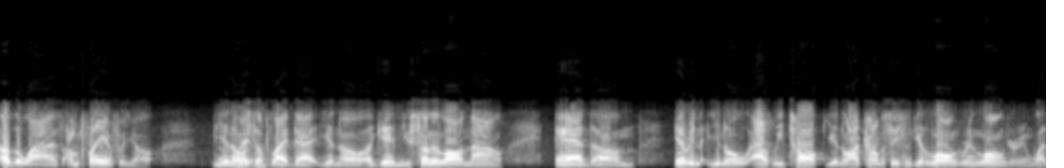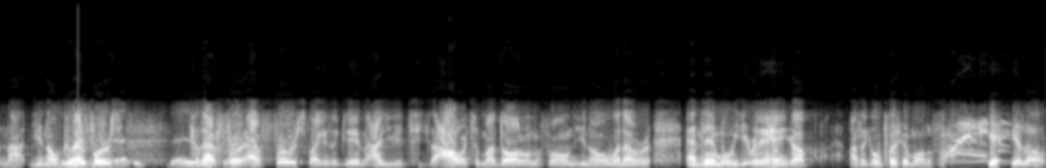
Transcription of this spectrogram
otherwise, I'm praying for y'all, you know, stuff like that. You know, again, you son in law now. And, um, every you know as we talk you know our conversations get longer and longer and whatnot you know because right. at first because at first at first like again i used to teach an hour to my daughter on the phone you know or whatever and then when we get ready to hang up i said go put him on the phone you know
